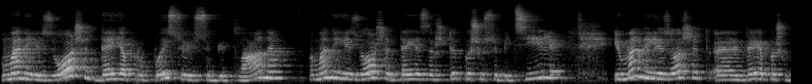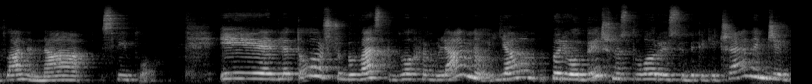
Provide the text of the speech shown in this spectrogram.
У мене є зошит, де я прописую собі плани. У мене є зошит, де я завжди пишу собі цілі. І у мене є зошит, е, де я пишу плани на свій блог. І для того, щоб вести блог регулярно, я періодично створюю собі такі челенджі.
